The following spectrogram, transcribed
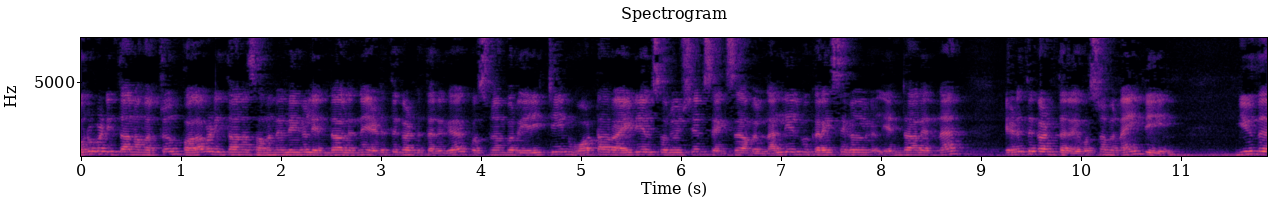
ஒருபடித்தான மற்றும் பலபடித்தான சமநிலைகள் என்றால் என்ன? எடுத்துக்காட்டு தருக. Question number eighteen what are ideal solutions example நல்லியல்பு கரைசல்கள் என்றால் என்ன? எடுத்துக்காட்டு தருக. Question number nineteen give the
